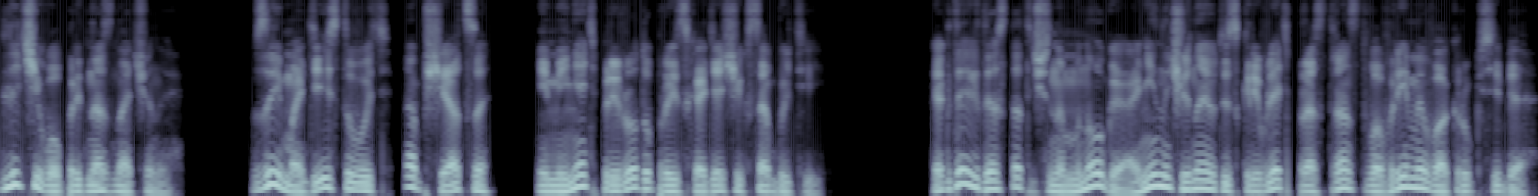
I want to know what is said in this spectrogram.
для чего предназначены. Взаимодействовать, общаться и менять природу происходящих событий. Когда их достаточно много, они начинают искривлять пространство-время вокруг себя.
